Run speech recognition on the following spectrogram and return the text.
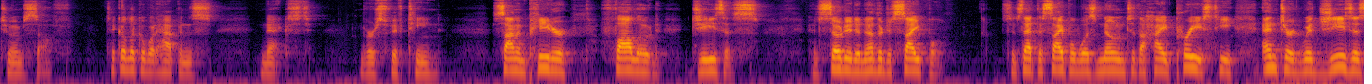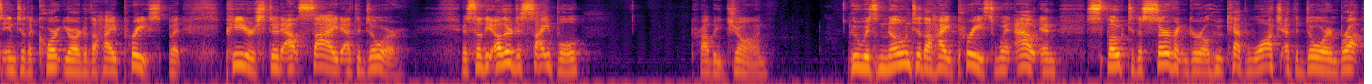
to himself. Take a look at what happens next. Verse 15. Simon Peter followed Jesus, and so did another disciple. Since that disciple was known to the high priest, he entered with Jesus into the courtyard of the high priest, but Peter stood outside at the door. And so the other disciple, probably John, who was known to the high priest, went out and spoke to the servant girl who kept watch at the door and brought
